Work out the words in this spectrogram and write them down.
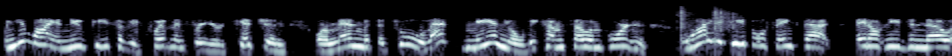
When you buy a new piece of equipment for your kitchen or men with a tool, that manual becomes so important. Why do people think that they don't need to know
